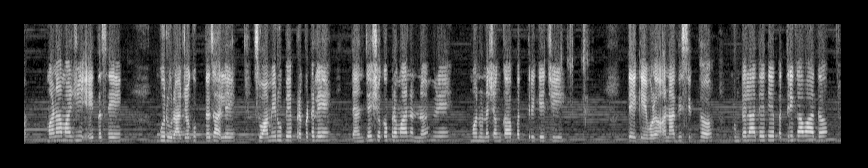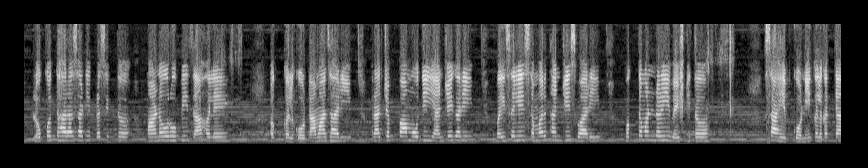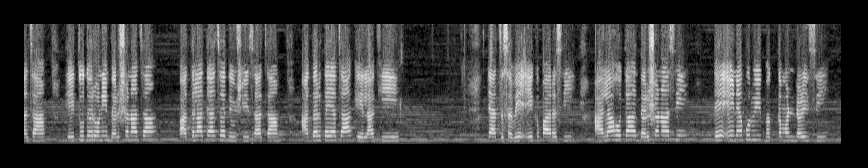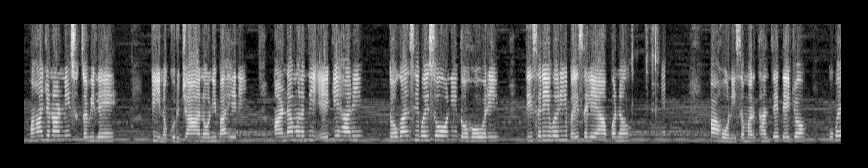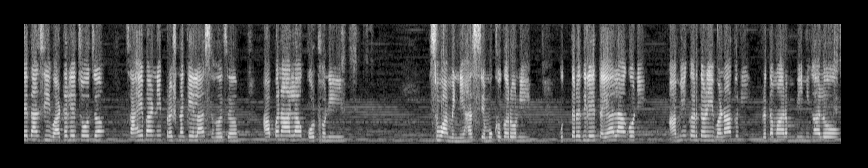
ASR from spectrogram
मना माझी येतसे गुरुराज गुप्त झाले स्वामी रूपे प्रकटले त्यांचे शक प्रमाण न मिळे म्हणून शंका पत्रिकेची. ते केवळ अनादिसिद्ध खुंटला कुंटला ते ते पत्रिकावाद लोकोद्धारासाठी प्रसिद्ध मानवरूपी जाहले. अक्कलकोटा माझारी राजप्पा मोदी यांचे घरी बैसली समर्थांची स्वारी भक्त मंडळी वेष्टित. साहेब कोणी कलकत्त्याचा? हेतू धरोनी दर्शनाचा? पातला त्याच दिवशी साचा? आदर तयाचा केला की? त्याच सवे एक पारसी आला होता दर्शनासी. ते येण्यापूर्वी भक्त मंडळीसी महाजनांनी सुचविले. तीन खुर्च्या आणोनी बाहेरी. मांडा म्हणती एके हारी. दोघांसी बैसोनी दोहोवरी. तिसरीवरी बैसले आपण. पाहोनी समर्थांचे तेज. उभयतांसी वाटले चोज. साहेबांनी प्रश्न केला सहज. आपण आला कोठोनी? स्वामींनी हास्य मुख करोनी. उत्तर दिले तया लागोनी. आम्ही कर्दळी वनातुनी. प्रथमारंभी निघालो.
